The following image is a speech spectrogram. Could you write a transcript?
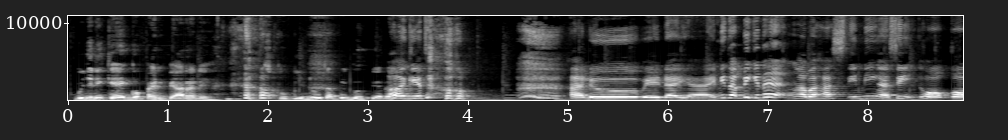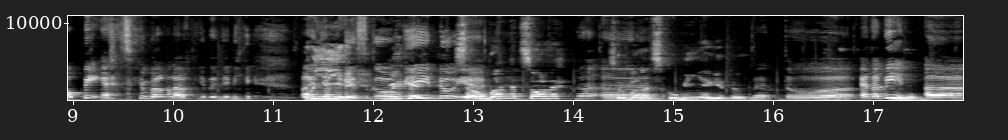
Gue jadi kayak gue pengen piara deh. Scooby Doo tapi gue piara. Oh gitu. Aduh, beda ya. Ini tapi kita nggak bahas ini nggak sih Ko- kopi nggak sih bang? Kenapa kita jadi Oh panjang iya, di gue Scooby Doo ya? seru banget soalnya. Heeh. Seru banget Scooby-nya gitu. Betul. Eh tapi eh,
